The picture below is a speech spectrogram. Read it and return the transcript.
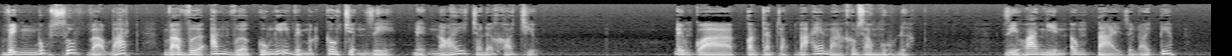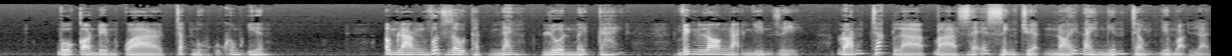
Vinh múc súp vào bát và vừa ăn vừa cố nghĩ về một câu chuyện gì để nói cho đỡ khó chịu. Đêm qua con chằn chọc mãi mà không sao ngủ được. Dì Hoa nhìn ông Tài rồi nói tiếp. Bố con đêm qua chắc ngủ cũng không yên. Ông lang vuốt râu thật nhanh, luôn mấy cái. Vinh lo ngại nhìn dì, đoán chắc là bà sẽ sinh chuyện nói đay nghiến chồng như mọi lần.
